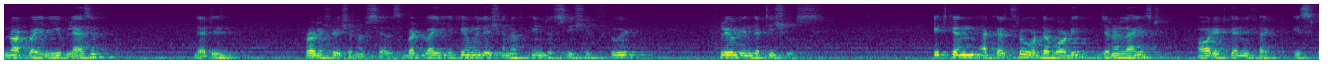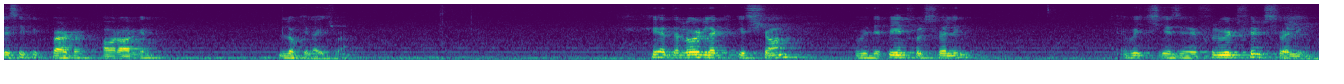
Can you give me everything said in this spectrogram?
not by neoplasm, that is proliferation of cells, but by accumulation of interstitial fluid, fluid in the tissues. It can occur throughout the body, generalized, or it can affect a specific part or organ, localized one. Here the lower leg is shown with a painful swelling, which is a fluid filled swelling,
